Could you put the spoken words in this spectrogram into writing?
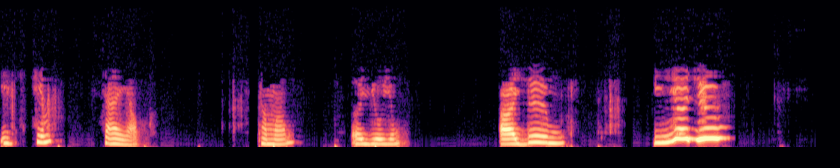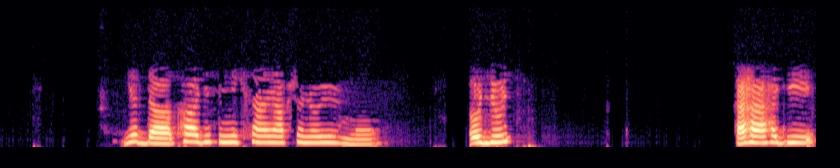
İlk kim? Sen yap. Tamam. Arıyorum. Aydım. Biliyorum. Ya da kardeşim ilk sen yapsan olur mu? Olur. Haha hadi.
